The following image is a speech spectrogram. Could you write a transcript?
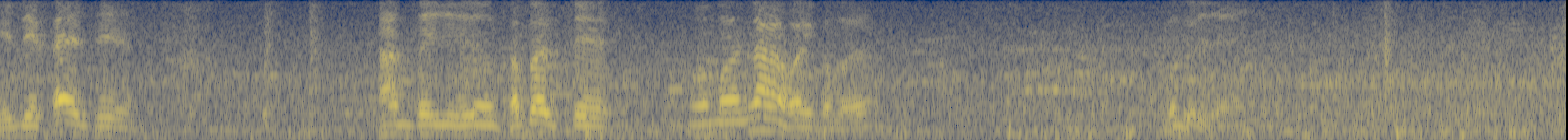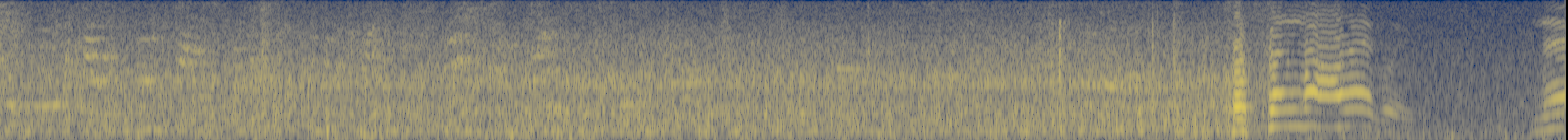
એ દેખાય છે. આમ થઈ જશે ખબર છે. ના હોય ખબર. બગડી જાય. સત્સંગ આવે કોઈ? ને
